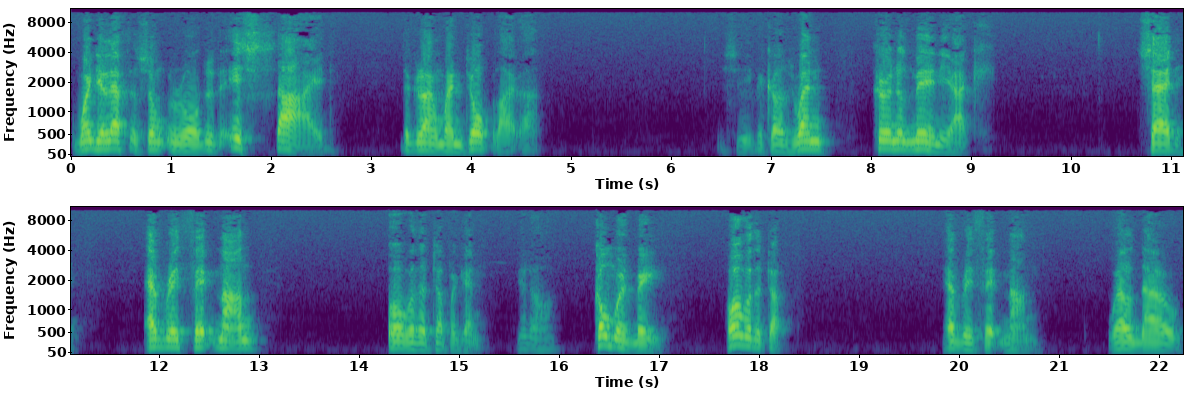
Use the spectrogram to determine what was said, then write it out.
When you left the sunken road at the east side, the ground went up like that. You see, because when Colonel Magniac said, every fit man over the top again, you know, come with me, over the top every fit man. Well, now,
